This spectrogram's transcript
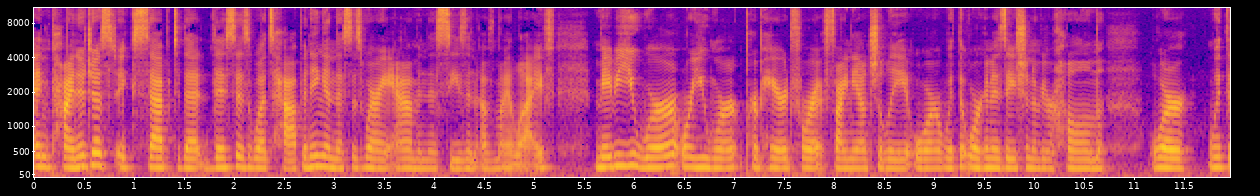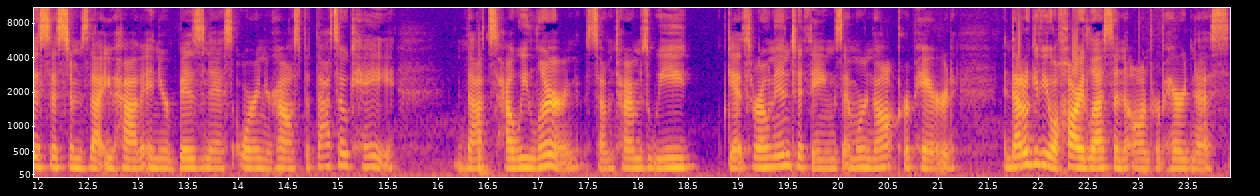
and kind of just accept that this is what's happening and this is where I am in this season of my life. Maybe you were or you weren't prepared for it financially or with the organization of your home or with the systems that you have in your business or in your house, but that's okay. That's how we learn. Sometimes we get thrown into things and we're not prepared. And that'll give you a hard lesson on preparedness,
